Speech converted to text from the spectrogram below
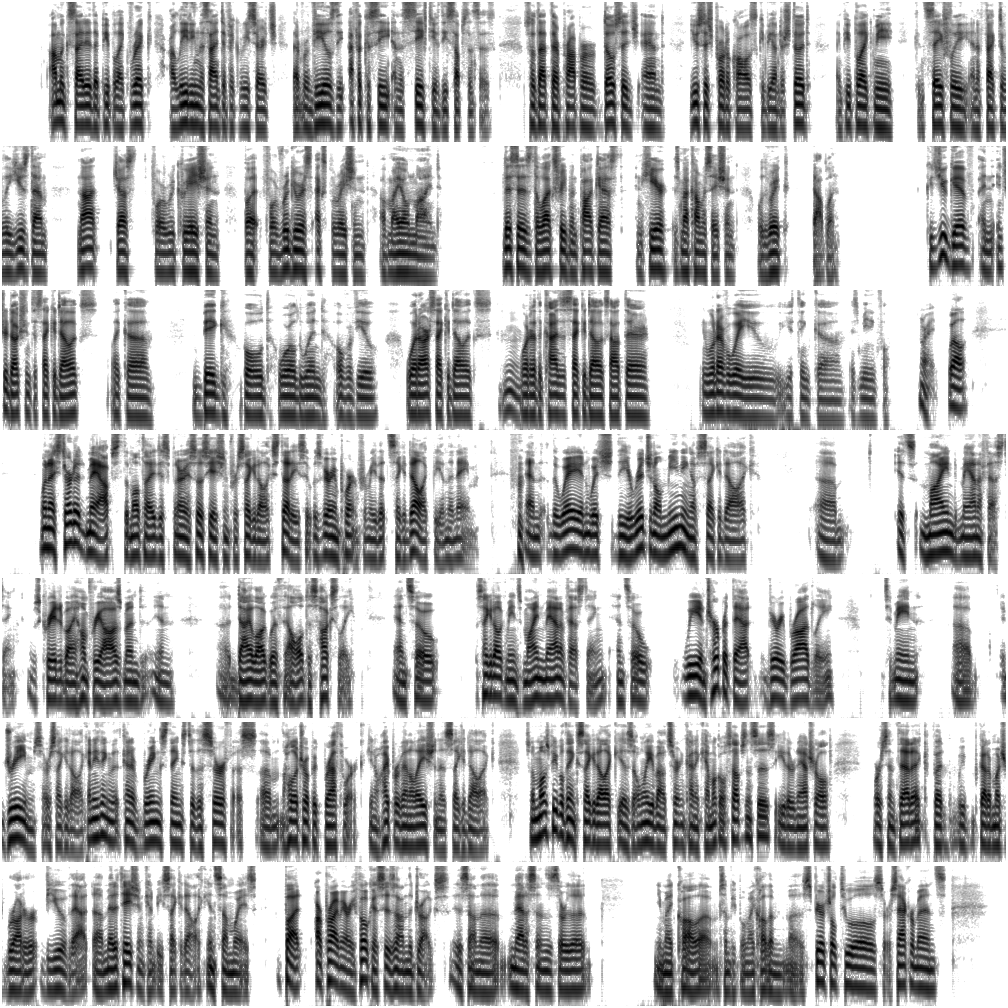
I'm excited that people like Rick are leading the scientific research that reveals the efficacy and the safety of these substances so that their proper dosage and usage protocols can be understood and people like me can safely and effectively use them, not just for recreation, but for rigorous exploration of my own mind. This is the Lex Fridman podcast, and here is my conversation with Rick Doblin. Could you give an introduction to psychedelics, like a big, bold whirlwind overview? What are psychedelics? Mm. What are the kinds of psychedelics out there? In whatever way you you think uh, is meaningful. All right. Well, when I started MAPS, the Multidisciplinary Association for Psychedelic Studies, it was very important for me that psychedelic be in the name. and the way in which the original meaning of psychedelic, um, it's mind manifesting. It was created by Humphrey Osmond in uh, dialogue with Aldous Huxley. And so psychedelic means mind manifesting. And so we interpret that very broadly to mean uh, dreams are psychedelic. Anything that kind of brings things to the surface. Um, holotropic breath work, you know, hyperventilation is psychedelic. So most people think psychedelic is only about certain kind of chemical substances, either natural or synthetic, but we've got a much broader view of that. Uh, meditation can be psychedelic in some ways, but our primary focus is on the drugs, is on the medicines or the you might call um, some people might call them uh, spiritual tools or sacraments.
